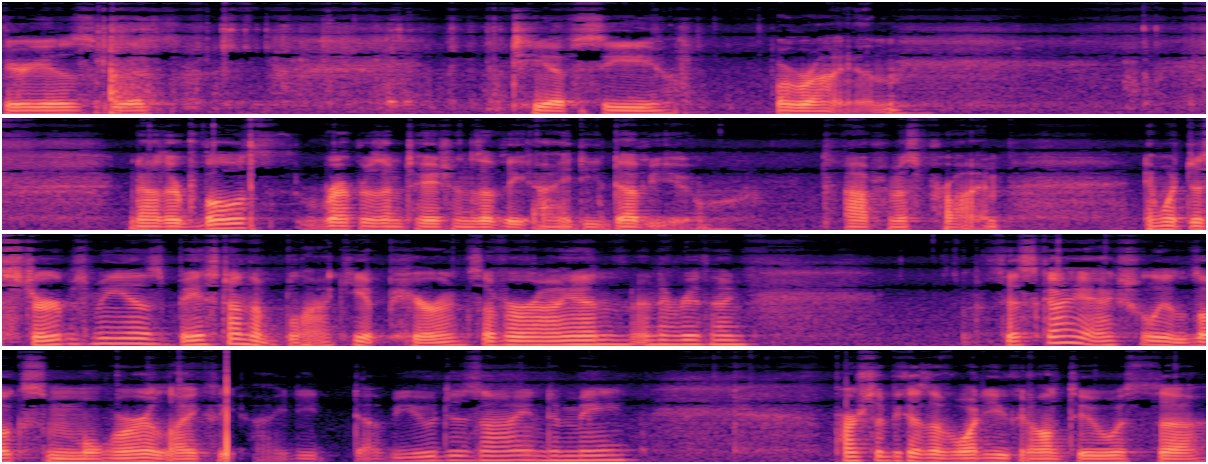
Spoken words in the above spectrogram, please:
Here he is with TFC Orion. Now they're both representations of the IDW, Optimus Prime. And what disturbs me is, based on the blocky appearance of Orion and everything, this guy actually looks more like the IDW design to me. Partially because of what you can all do with the,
